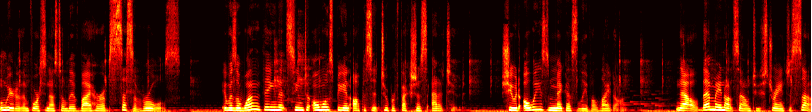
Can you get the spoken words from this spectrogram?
weirder than forcing us to live by her obsessive rules. It was the one thing that seemed to almost be an opposite to a perfectionist attitude. She would always make us leave a light on. Now, that may not sound too strange to some.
